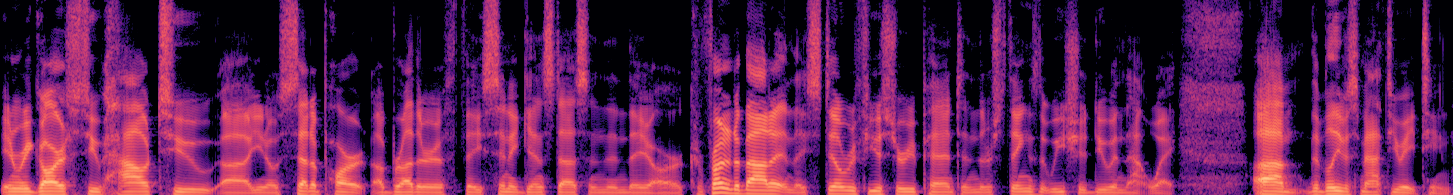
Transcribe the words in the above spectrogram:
in regards to how to, uh, you know, set apart a brother if they sin against us and then they are confronted about it and they still refuse to repent. And there's things that we should do in that way. Um, I believe it's Matthew 18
